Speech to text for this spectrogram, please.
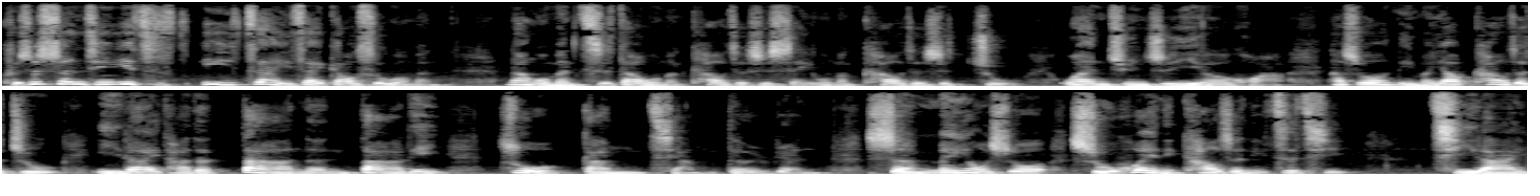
可是圣经一直一再一再告诉我们，让我们知道我们靠着是谁？我们靠着是主，万军之耶和华。他说：“你们要靠着主，依赖他的大能大力，做刚强的人。”神没有说赎会，你靠着你自己起来，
